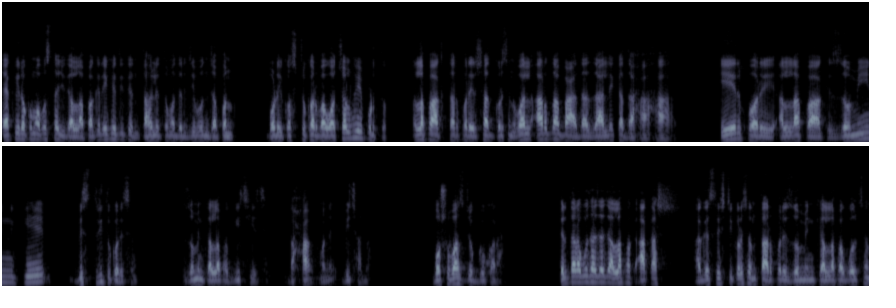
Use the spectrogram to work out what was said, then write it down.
একই রকম অবস্থায় যদি আল্লাহ পাকে রেখে দিতেন, তাহলে তোমাদের জীবনযাপন বড়ই কষ্টকর বা অচল হয়ে পড়তো। আল্লাহ পাক তারপর এরশাদ করেছেন, ওয়াল আরদা বাদা জালেকা দাহাহা। এরপরে আল্লাহ পাক জমিনকে বিস্তৃত করেছেন। জমিনকে আল্লাহ পাক বিছিয়েছেন। দাহা মানে বিছানো। বসবাসযোগ্য করা। এর দ্বারা বোঝা যায় যে আল্লাহ পাক আকাশ আগে সৃষ্টি করেছেন, তারপরে জমিনকে আল্লাহ পাক বলছেন,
